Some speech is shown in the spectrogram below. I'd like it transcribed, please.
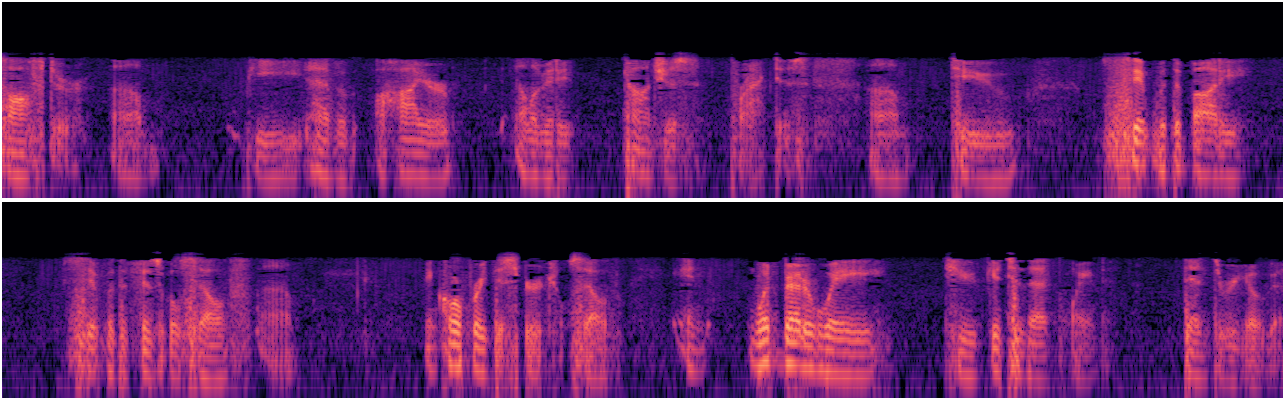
softer, um, be have a, a, higher elevated conscious practice, um, to sit with the body, sit with the physical self, um, incorporate the spiritual self. And what better way to get to that point than through yoga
